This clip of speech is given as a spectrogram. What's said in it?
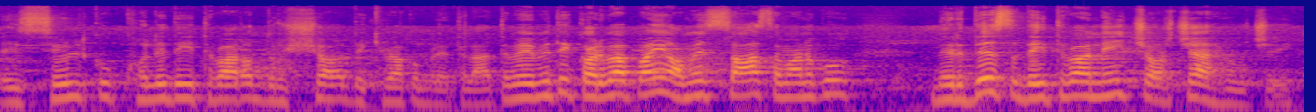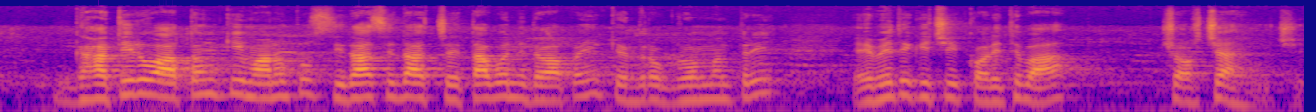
ଏହି ସିଲ୍ଡକୁ ଖୋଲି ଦେଇଥିବାର ଦୃଶ୍ୟ ଦେଖିବାକୁ ମିଳିଥିଲା ତେବେ ଏମିତି କରିବା ପାଇଁ ଅମିତ ଶାହା ସେମାନଙ୍କୁ ନିର୍ଦ୍ଦେଶ ଦେଇଥିବା ନେଇ ଚର୍ଚ୍ଚା ହେଉଛି ଘାଟିରୁ ଆତଙ୍କୀମାନଙ୍କୁ ସିଧା ସିଧା ଚେତାବନୀ ଦେବା ପାଇଁ କେନ୍ଦ୍ର ଗୃହମନ୍ତ୍ରୀ ଏମିତି କିଛି କରିଥିବା ଚର୍ଚ୍ଚା ହେଉଛି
